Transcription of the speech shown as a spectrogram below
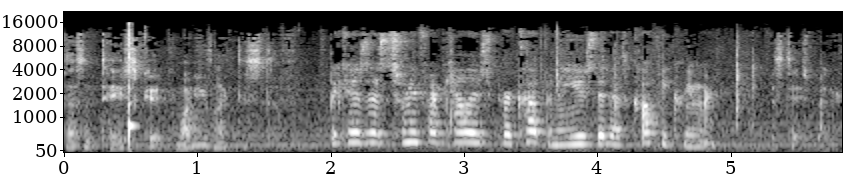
doesn't taste good. Why do you like this stuff? Because it's 25 calories per cup and I used it as coffee creamer. This tastes better.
